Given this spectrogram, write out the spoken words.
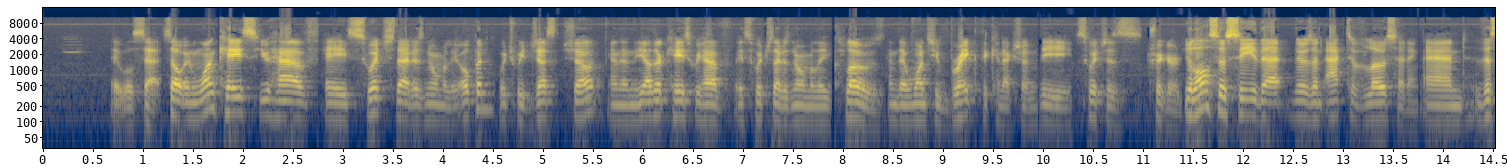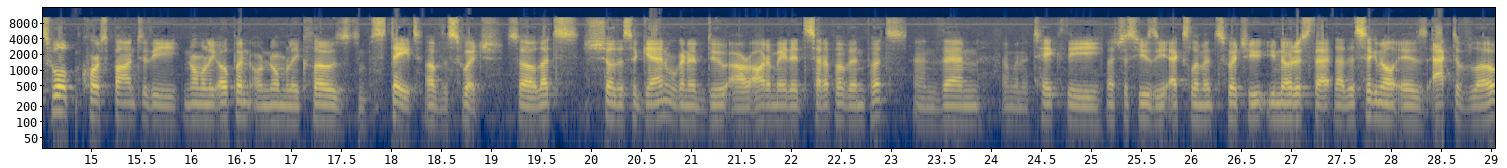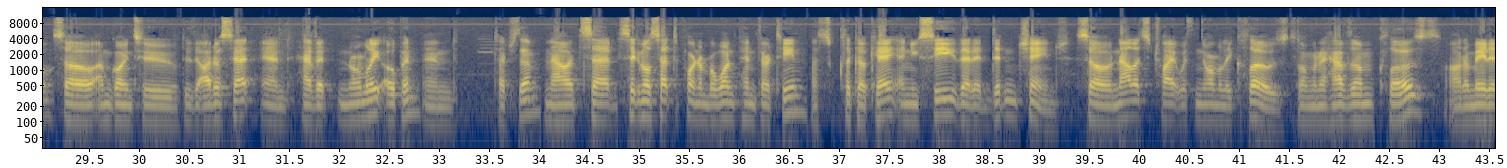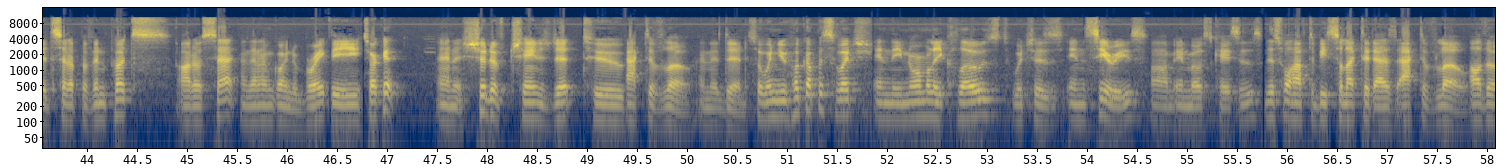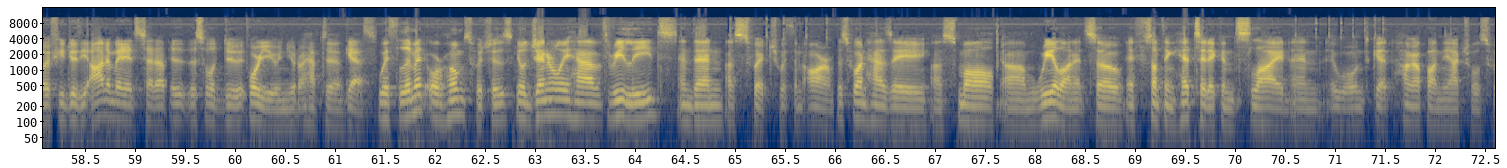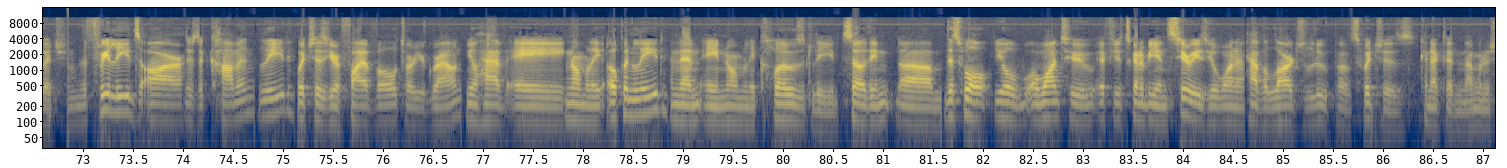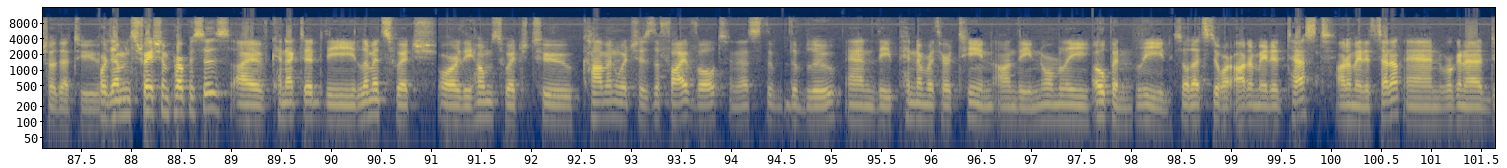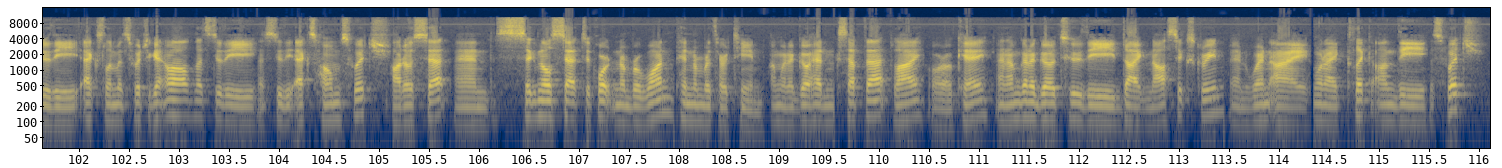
it will set. So in one case you have a switch that is normally open, which we just showed, and then the other case we have a switch that is normally closed. And then once you break the connection, the switch is triggered. You'll also see that there's an active low setting, and this will correspond to the normally open or normally closed state of the switch. So let's show this again. We're going to do our automated setup of inputs, and then I'm going to take the, let's just use the X limit switch. You, you notice that, that the signal is active low, so I'm going to do the auto set and have it normally open and touch them. Now it said signal set to port number 1 pin 13. Let's click OK and you see that it didn't change. So now let's try it with normally closed. So I'm going to have them closed, automated setup of inputs, auto set, and then I'm going to break the circuit and it should have changed it to active low, and it did. So when you hook up a switch in the normally closed, which is in series um, in most cases, this will have to be selected as active low. Although if you do the automated setup, this will do it for you and you don't have to guess. With limit or home switches, you'll generally have three leads and then a switch with an arm. This one has a, a small um, wheel on it, so if something hits it, it can slide and it won't get hung up on the actual switch. The three leads are, there's a common lead, which is your 5 volt or your ground. You'll have a normally open lead and then a normally closed lead. So the um, this will you'll want to if it's going to be in series you'll want to have a large loop of switches connected and I'm going to show that to you. For demonstration purposes I've connected the limit switch or the home switch to common which is the 5 volt and that's the, the blue and the pin number 13 on the normally open lead. So let's do our automated test, automated setup and we're going to do the X limit switch again. Well let's do the let's do the X home switch auto set and signal set to port number 1, pin number 13. I'm going to go ahead and accept that, apply, or OK. And I'm going to go to the diagnostic screen. And when I when I click on the, the switch,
